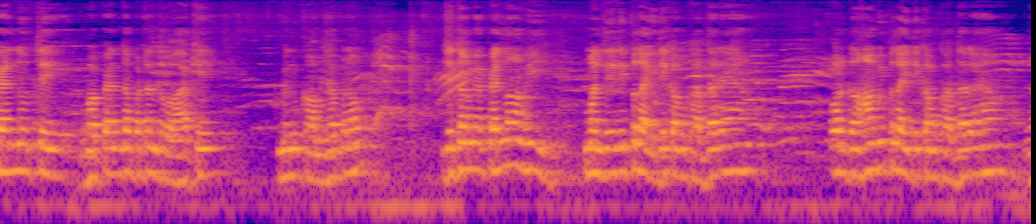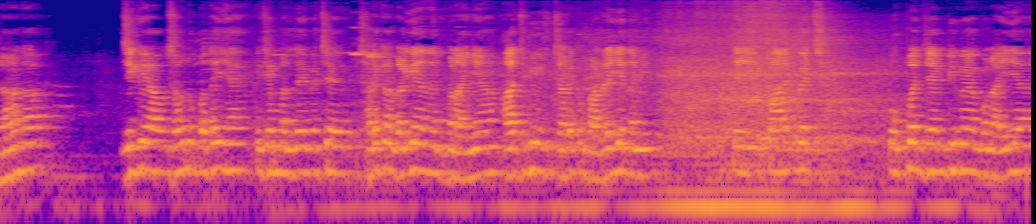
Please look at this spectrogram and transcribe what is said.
ਪੈਨ ਉੱਤੇ ਵਾ ਪੈਨ ਦਾ ਬਟਨ ਦਬਾ ਕੇ ਮੈਨੂੰ ਕਾਮਯਾਬ ਬਣਾਓ। ਜਿੱਦਾਂ ਮੈਂ ਪਹਿਲਾਂ ਵੀ ਮਹੱਲੇ ਦੀ ਭਲਾਈ ਦੇ ਕੰਮ ਕਰਦਾ ਰਿਹਾ ਹਾਂ ਔਰ ਗਾਹਾਂ ਵੀ ਭਲਾਈ ਦੇ ਕੰਮ ਕਰਦਾ ਰਿਹਾ ਰਹਾਂਗਾ। ਜਿਵੇਂ ਆਪ ਸਭ ਨੂੰ ਪਤਾ ਹੀ ਹੈ ਕਿ ਜੇ ਮਹੱਲੇ ਵਿੱਚ ਸੜਕਾਂ ਗਲੀਆਂ ਬਣਾਈਆਂ, ਅੱਜ ਵੀ ਸੜਕ ਬਣ ਰਹੀ ਹੈ ਨਵੀਂ। ਤੇ ਪਾਰਕ ਵਿੱਚ ਓਪਨ ਜਿਮ ਵੀ ਮੈਂ ਬਣਾਈ ਆ।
